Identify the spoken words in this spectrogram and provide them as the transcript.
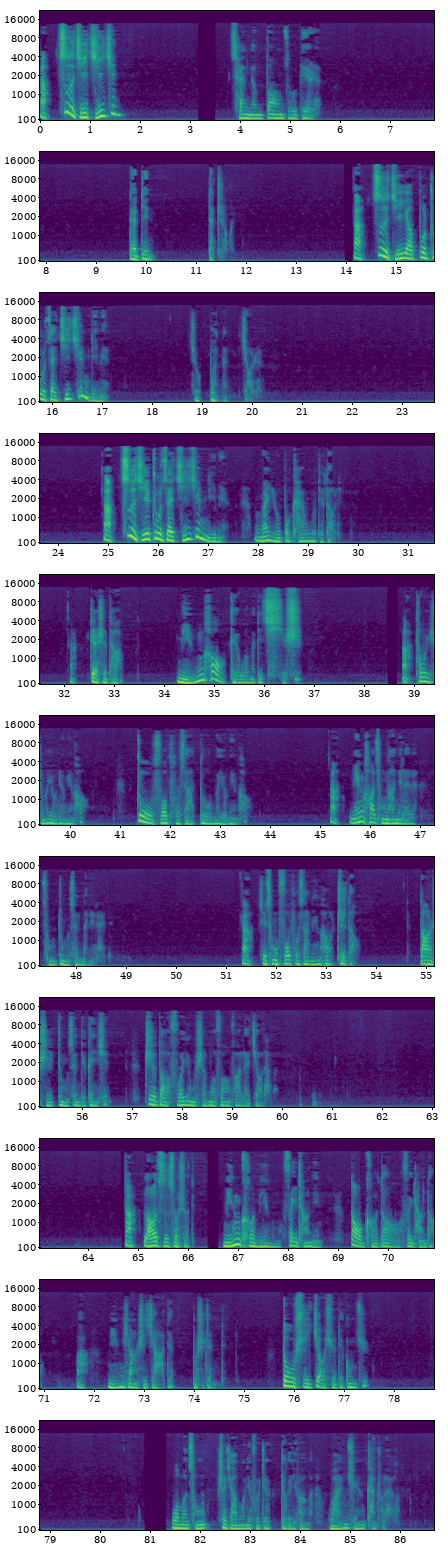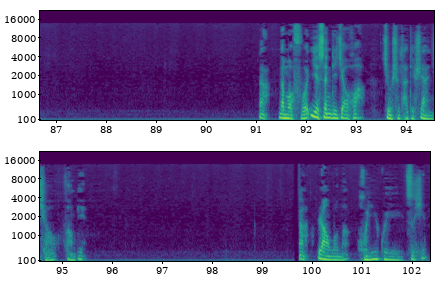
啊，自己极静，才能帮助别人。得定，得智慧啊！自己要不住在寂静里面，就不能教人啊！自己住在寂静里面，没有不开悟的道理啊！这是他名号给我们的启示。啊，他为什么用这名号？诸佛菩萨都没有名号。啊，名号从哪里来的？从众生那里来的。啊，所以从佛菩萨名号知道当时众生的根性，知道佛用什么方法来教他们。啊，老子所说的。名可名，非常名；道可道，非常道。啊，名相是假的，不是真的，都是教学的工具。我们从释迦牟尼佛这这个地方啊，完全看出来了。啊，那么佛一生的教化，就是他的善巧方便。啊，让我们回归自信。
